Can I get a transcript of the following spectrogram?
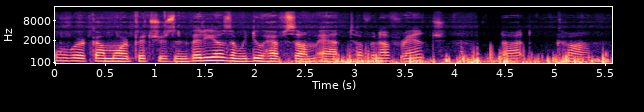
We'll work on more pictures and videos, and we do have some at tuffenufranch.com.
